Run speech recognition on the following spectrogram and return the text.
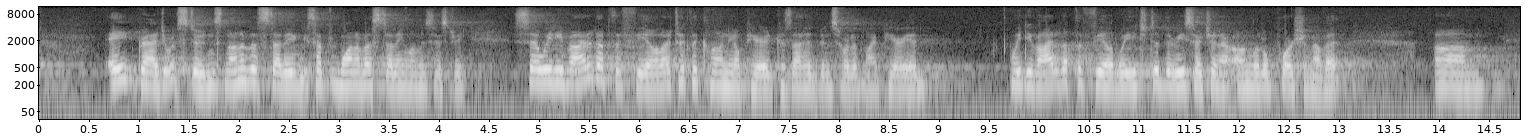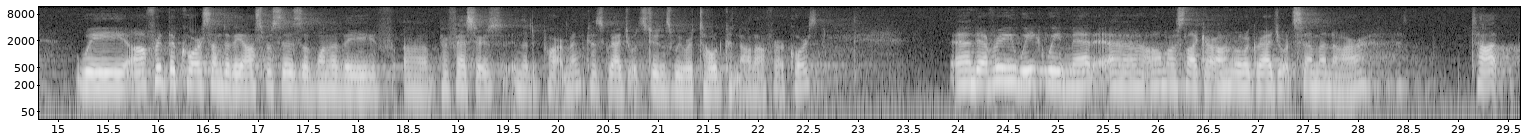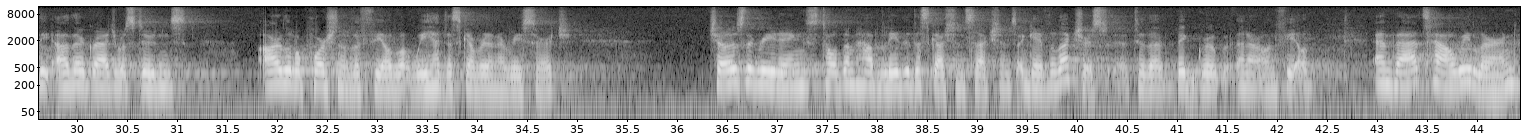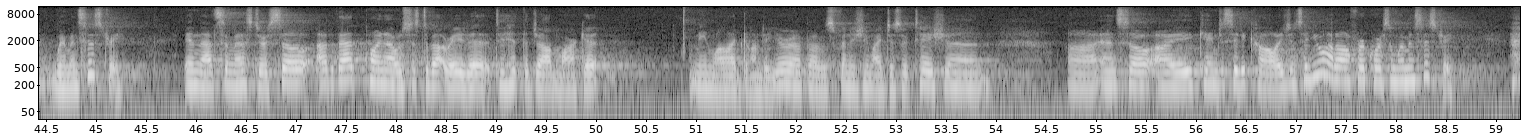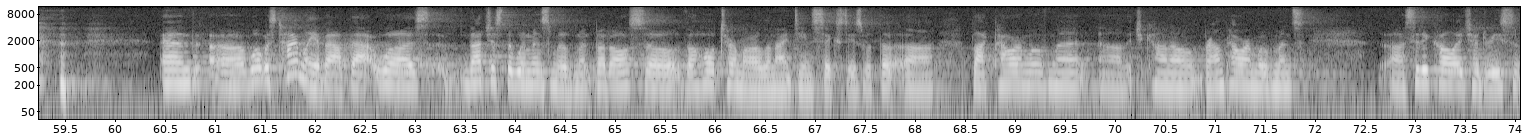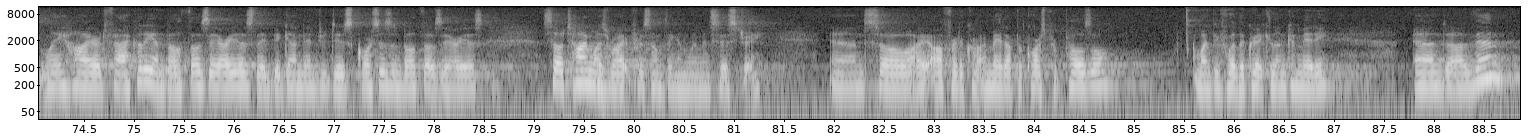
eight graduate students, none of us studying, except one of us studying women's history. So we divided up the field. I took the colonial period because that had been sort of my period. We divided up the field. We each did the research in our own little portion of it. Um, we offered the course under the auspices of one of the uh, professors in the department because graduate students, we were told, could not offer a course. And every week we met uh, almost like our own little graduate seminar, taught the other graduate students our little portion of the field, what we had discovered in our research, chose the readings, told them how to lead the discussion sections, and gave the lectures to the big group in our own field. And that's how we learned women's history in that semester. So at that point, I was just about ready to, to hit the job market. Meanwhile, I'd gone to Europe, I was finishing my dissertation, uh, and so I came to City College and said, you ought to offer a course in women's history. And uh, what was timely about that was not just the women's movement, but also the whole turmoil of the 1960s with the uh, Black Power movement, uh, the Chicano Brown Power movements. Uh, City College had recently hired faculty in both those areas. They'd begun to introduce courses in both those areas. So time was right for something in women's history. And so I offered, a, I made up a course proposal, went before the curriculum committee, and uh, then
